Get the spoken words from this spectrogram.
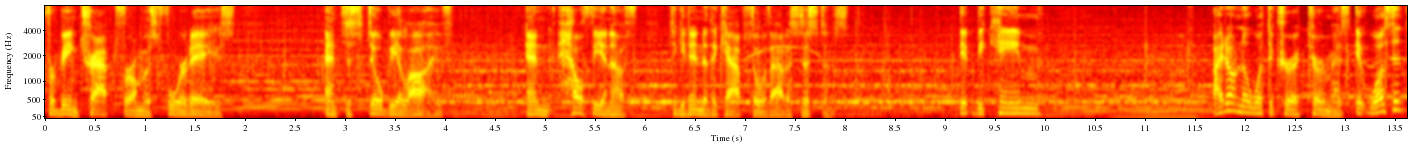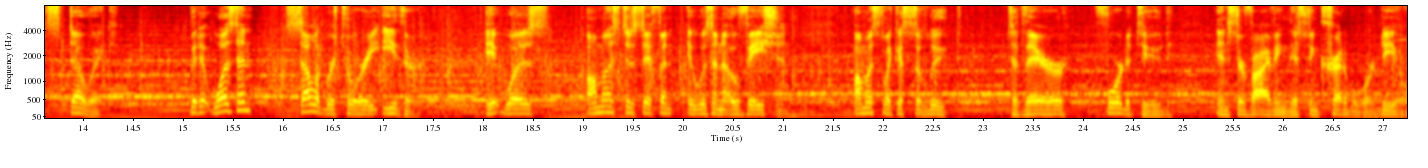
for being trapped for almost four days and to still be alive and healthy enough to get into the capsule without assistance. It became, I don't know what the correct term is. It wasn't stoic, but it wasn't celebratory either. It was almost as if an, it was an ovation, almost like a salute to their fortitude in surviving this incredible ordeal.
